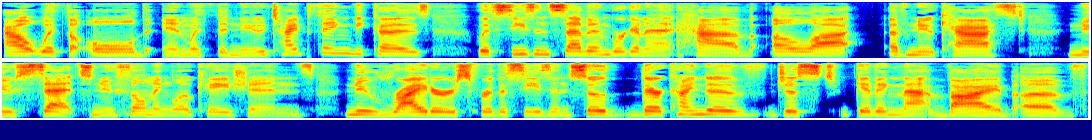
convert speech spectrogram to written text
out with the old in with the new type thing because with season 7 we're going to have a lot of new cast new sets, new filming locations, new writers for the season. So they're kind of just giving that vibe of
